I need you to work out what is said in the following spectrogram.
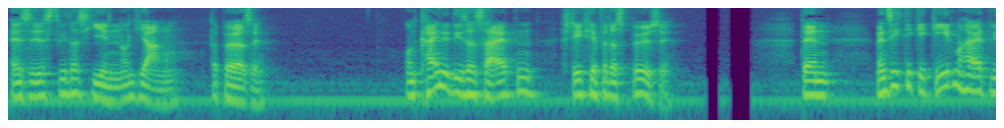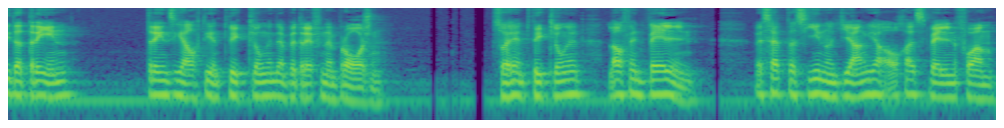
Es ist wie das Yin und Yang der Börse. Und keine dieser Seiten steht hier für das Böse. Denn wenn sich die Gegebenheiten wieder drehen, drehen sich auch die Entwicklungen der betreffenden Branchen. Solche Entwicklungen laufen in Wellen, weshalb das Yin und Yang ja auch als Wellenform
